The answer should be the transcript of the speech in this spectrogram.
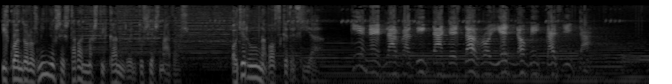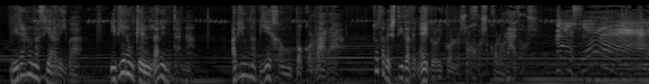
Y cuando los niños estaban masticando entusiasmados, oyeron una voz que decía... ¿Quién es la ratita que está royendo mi casita? Miraron hacia arriba y vieron que en la ventana había una vieja un poco rara, toda vestida de negro y con los ojos colorados. Pasad,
